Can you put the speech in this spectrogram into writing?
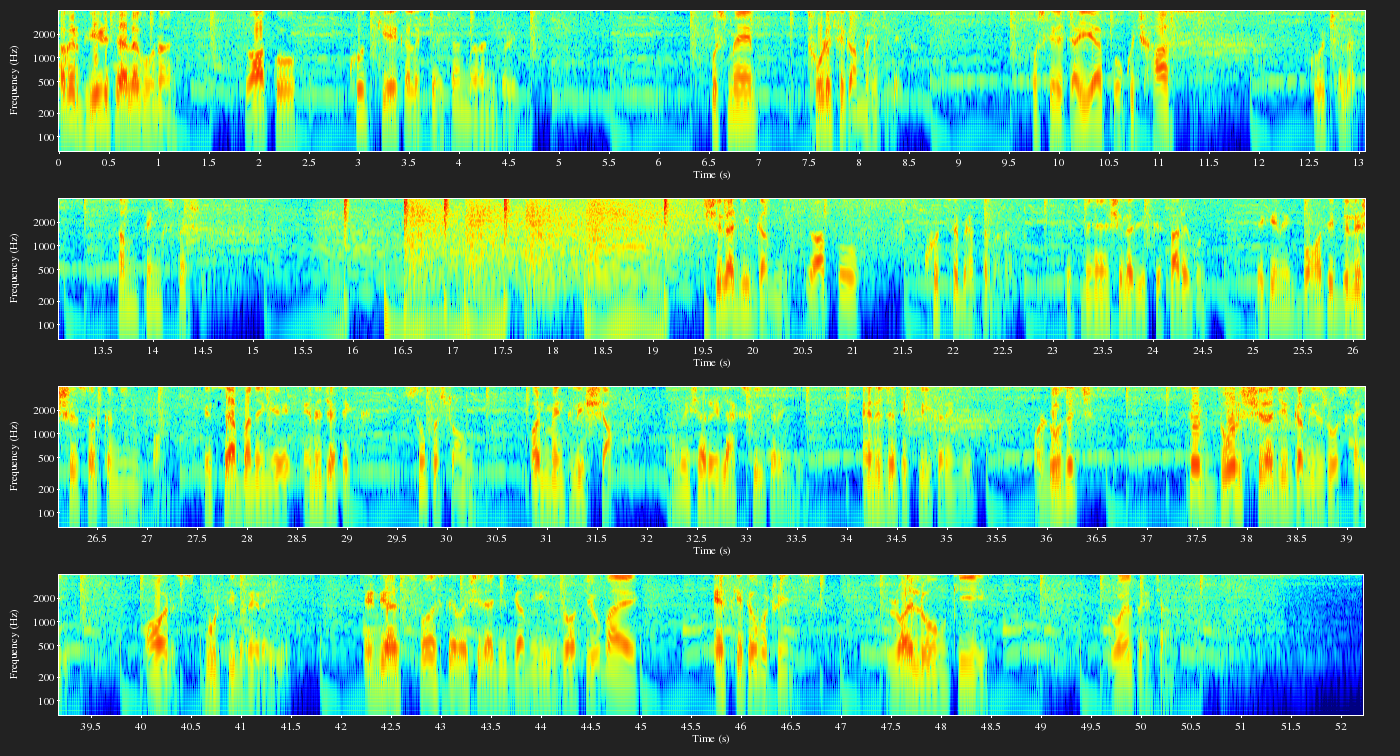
अगर भीड़ से अलग होना है तो आपको खुद की एक अलग पहचान बनानी पड़ेगी। उसमें थोड़े से काम नहीं चलेगा। उसके लिए चाहिए आपको कुछ खास, कुछ अलग समथिंग स्पेशल शिलाजीत गमीज जो आपको खुद से बेहतर बनाते इसमें है शिलाजीत के सारे गुण, लेकिन एक बहुत ही डिलिशियस और कन्वीनियंट फॉर्म इससे आप बनेंगे एनर्जेटिक सुपर स्ट्रॉन्ग और मेंटली शार्प हमेशा रिलैक्स फील करेंगे एनर्जेटिक फील करेंगे और डोजेज सिर्फ़ दो शिलाजीत गमीज रोज खाइए और स्फूर्ति भरे रहिए। India first ever shilajit gummies brought you by S K Tobo treats royal लोगों की रॉयल पहचान।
